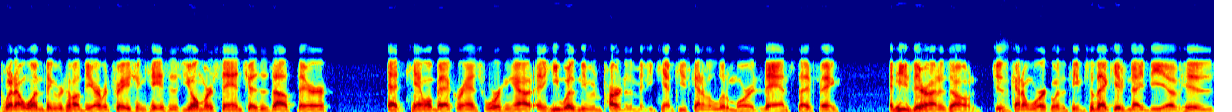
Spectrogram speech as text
point out one thing. We're talking about the arbitration cases. Yolmer Sanchez is out there at Camelback Ranch working out, and he wasn't even part of the mini camp. He's kind of a little more advanced, I think, and he's there on his own, just hmm. kind of working with the team. So that gives an idea of his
